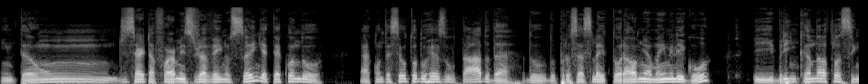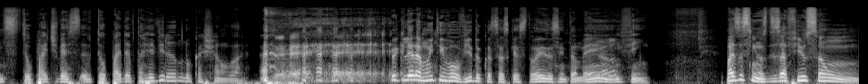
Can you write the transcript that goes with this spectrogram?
Então, de certa forma, isso já vem no sangue, até quando aconteceu todo o resultado da, do, do processo eleitoral, minha mãe me ligou e brincando, ela falou assim: se teu pai tivesse. Teu pai deve estar revirando no caixão agora. Porque ele era muito envolvido com essas questões, assim, também, Não. enfim. Mas assim, os desafios são.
